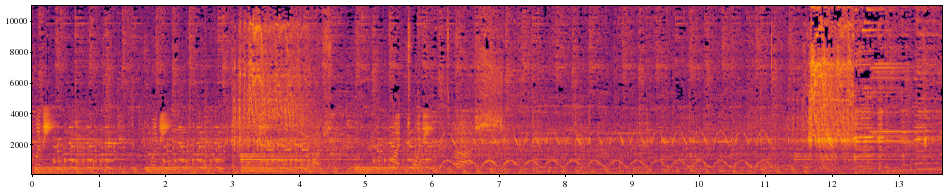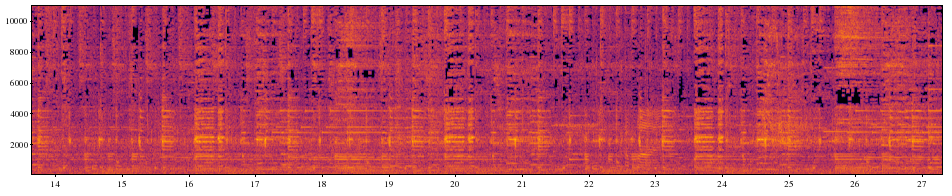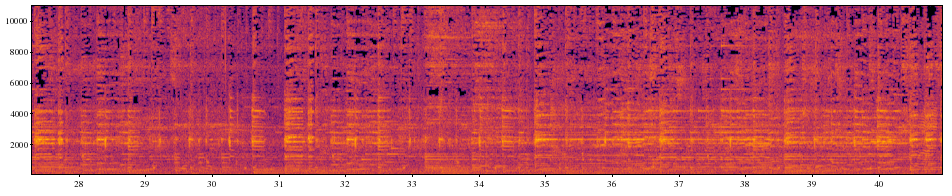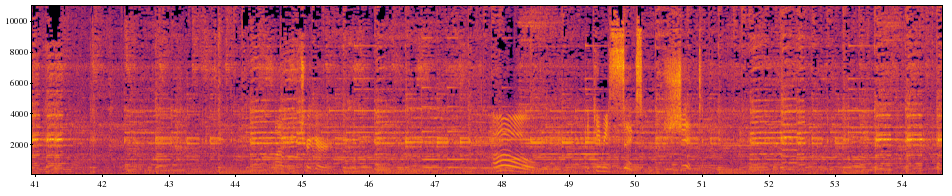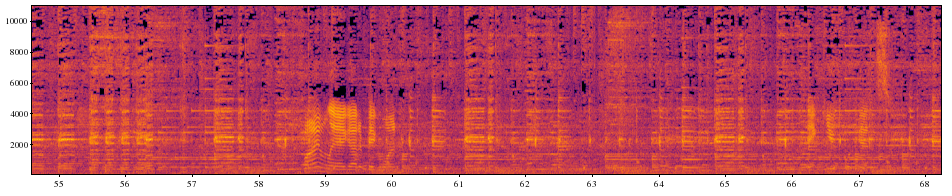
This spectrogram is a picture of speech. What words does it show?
20. 20. Come on, Re-trigger. Oh! It gave me six. Shit. Finally, I got a big one. Thank you, Poor Kids.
